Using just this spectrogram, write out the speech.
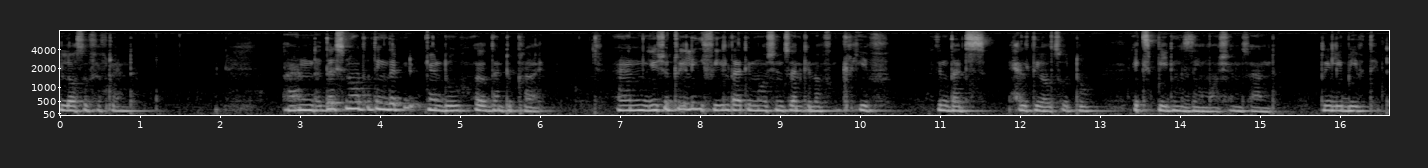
loss of a friend. And there is no other thing that you can do other than to cry and you should really feel that emotions and kind of grief. I think that's healthy also to experience the emotions and really be with it.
